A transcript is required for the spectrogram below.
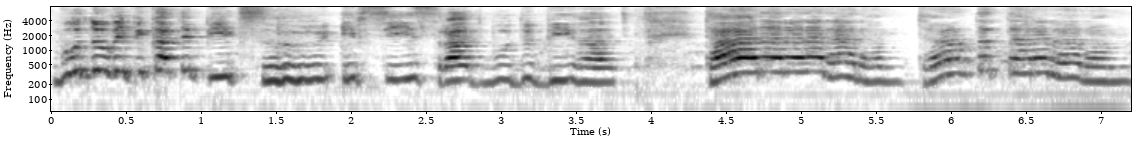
Буду випікати піцу і всі срать буду бігать. Та-ра-ра-ра-рам, та-та-та-ра-рам.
